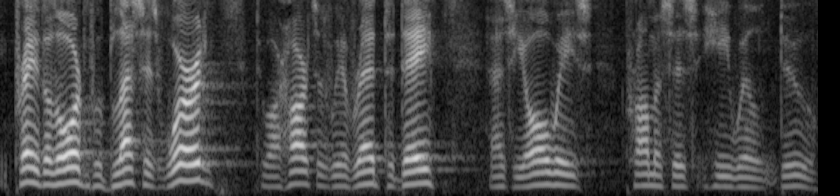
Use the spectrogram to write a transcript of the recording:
We pray the Lord will bless his word to our hearts as we have read today, as he always promises he will do.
